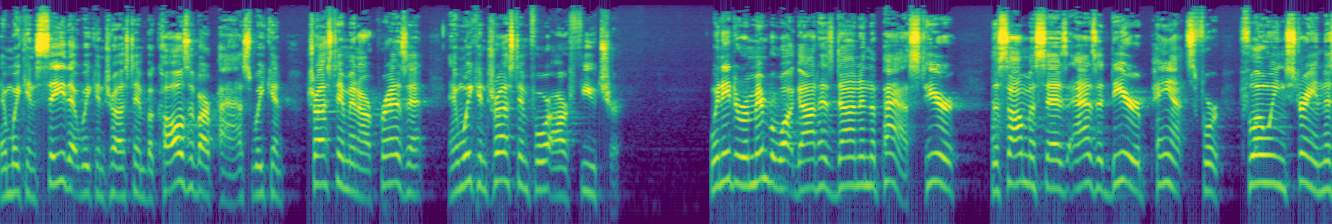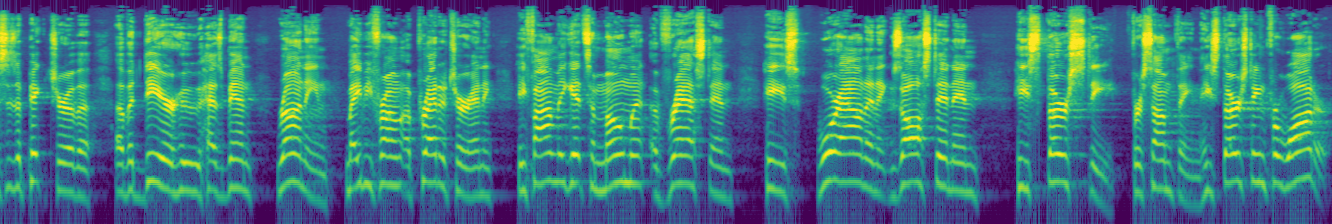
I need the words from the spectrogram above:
and we can see that we can trust Him because of our past. We can trust Him in our present and we can trust Him for our future. We need to remember what God has done in the past. Here, the psalmist says, As a deer pants for flowing stream. This is a picture of a, of a deer who has been running, maybe from a predator, and he, he finally gets a moment of rest and he's wore out and exhausted and he's thirsty for something. He's thirsting for water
